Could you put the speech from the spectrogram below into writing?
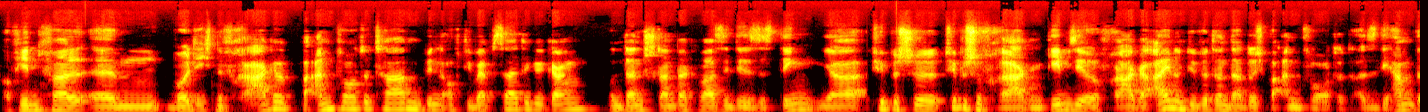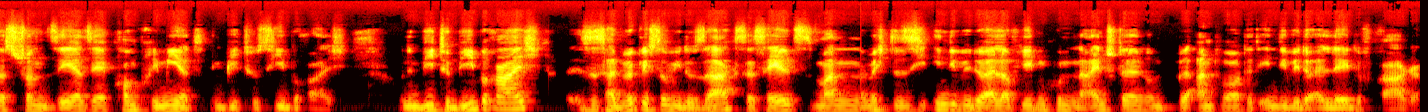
Auf jeden Fall ähm, wollte ich eine Frage beantwortet haben, bin auf die Webseite gegangen und dann stand da quasi dieses Ding, ja, typische, typische Fragen. Geben Sie Ihre Frage ein und die wird dann dadurch beantwortet. Also die haben das schon sehr, sehr komprimiert im B2C-Bereich. Und im B2B-Bereich ist es halt wirklich so, wie du sagst, der Salesman möchte sich individuell auf jeden Kunden einstellen und beantwortet individuell jede Frage.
